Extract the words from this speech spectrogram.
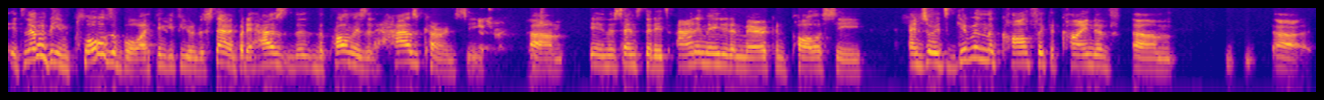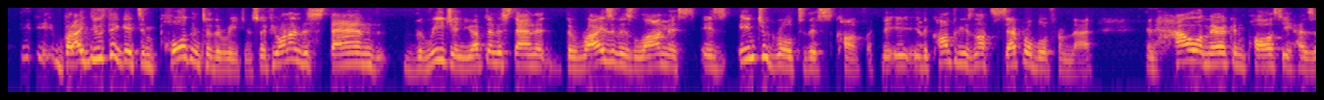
it's never been plausible, I think, if you understand it, but it has the, the problem is that it has currency. That's right. That's um, right. In the sense that it's animated American policy. And so it's given the conflict a kind of, um, uh, but I do think it's important to the region. So if you want to understand the region, you have to understand that the rise of Islamists is integral to this conflict. The, yeah. the conflict is not separable from that and how American policy has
